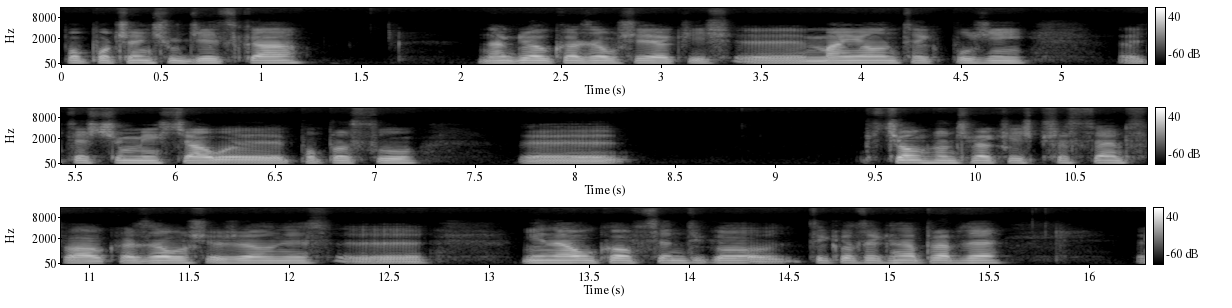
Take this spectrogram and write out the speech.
po poczęciu dziecka. Nagle okazał się jakiś majątek, później też czy mnie chciał po prostu wciągnąć w jakieś przestępstwa. Okazało się, że on jest y, nie naukowcem, tylko, tylko tak naprawdę y,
